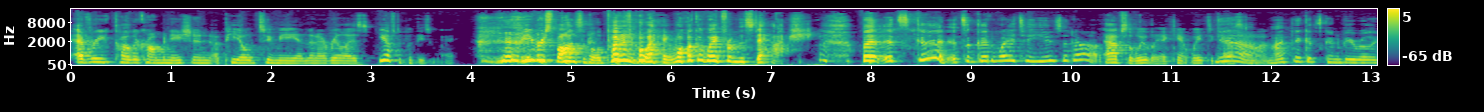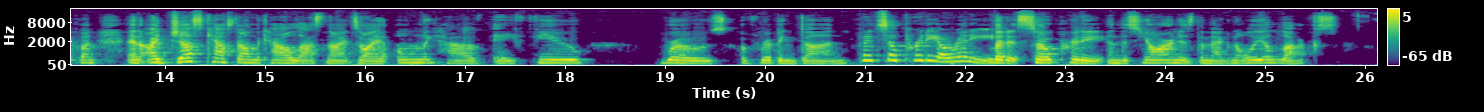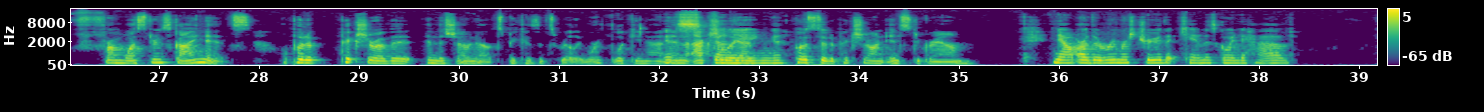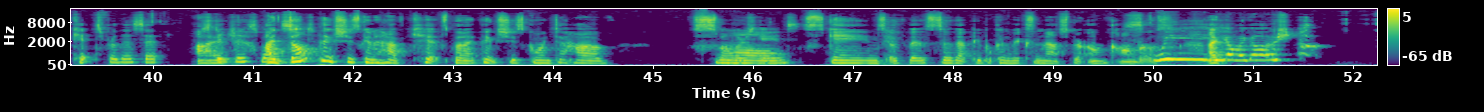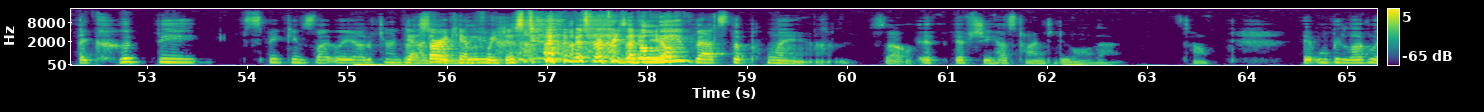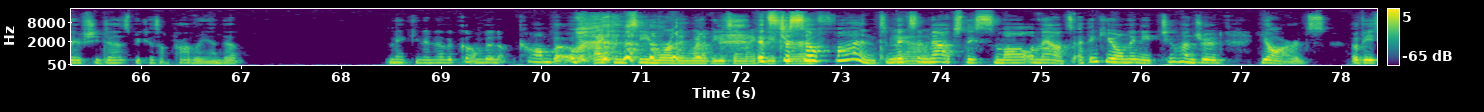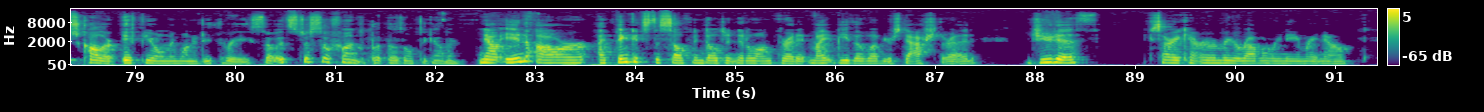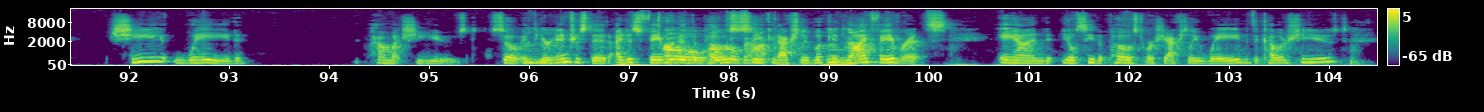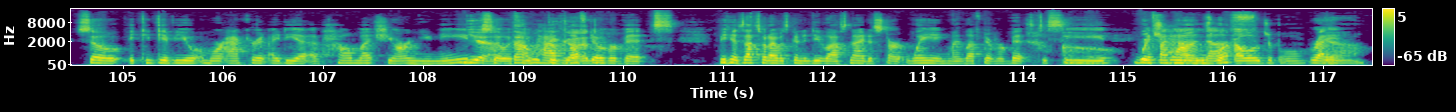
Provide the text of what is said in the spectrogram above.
every color combination appealed to me, and then I realized you have to put these away. Be responsible. Put it away. Walk away from the stash. But it's good. It's a good way to use it up. Absolutely. I can't wait to cast yeah, on. I think it's going to be really fun. And I just cast on the cowl last night, so I only have a few rows of ribbing done. But it's so pretty already. But it's so pretty, and this yarn is the Magnolia Lux from Western Sky Knits. I'll put a picture of it in the show notes because it's really worth looking at. It's and actually, stunning. I posted a picture on Instagram. Now, are the rumors true that Kim is going to have kits for this at I- Stitches? I don't think she's going to have kits, but I think she's going to have Smaller small skeins. skeins of this so that people can mix and match their own combos. Squee! I- oh my gosh! I could be speaking slightly out of turn. But Yeah, I sorry, Kim, if we just I misrepresented you. believe that's the plan. So if if she has time to do all that, so it will be lovely if she does because I'll probably end up making another combo. combo. I can see more than one of these in my future. It's just so fun to mix and match these small amounts. I think you only need 200 yards of each color if you only want to do three. So it's just so fun to put those all together. Now, in our, I think it's the self indulgent knit along thread, it might be the Love Your Stash thread. Judith, sorry, I can't remember your Ravelry name right now. She weighed how much she used. So if you're Mhm. interested, I just favorited Oh, the post so you could actually look in my favorites and you'll see the post where she actually weighed the colors she used. So it could give you a more accurate idea of how much yarn you need. Yeah, so if you have leftover bits, because that's what I was going to do last night is start weighing my leftover bits to see Oh, which if I had ones were eligible. Right. Yeah.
